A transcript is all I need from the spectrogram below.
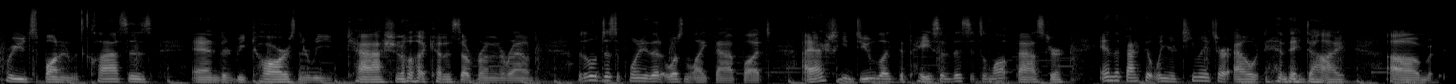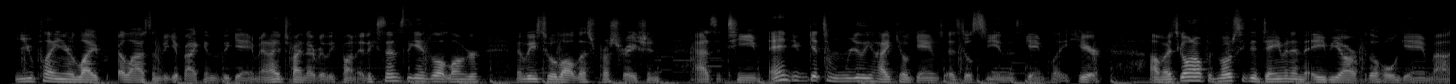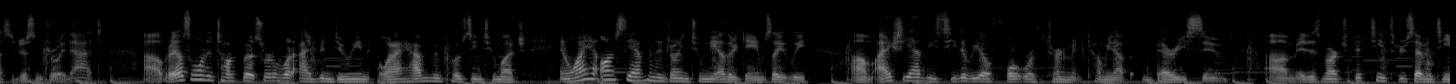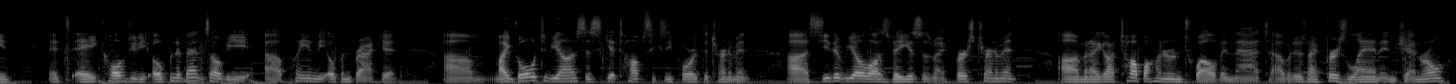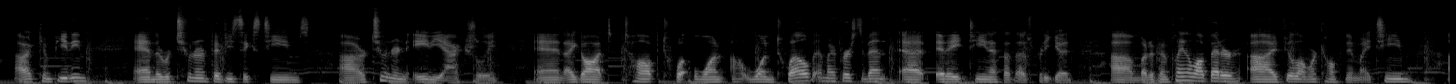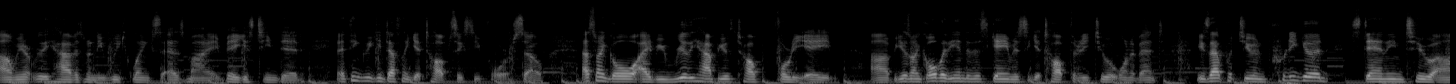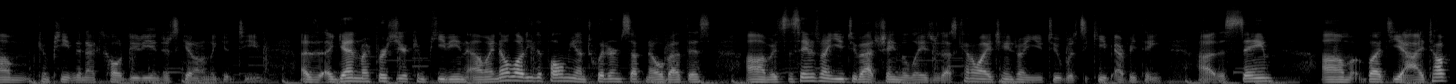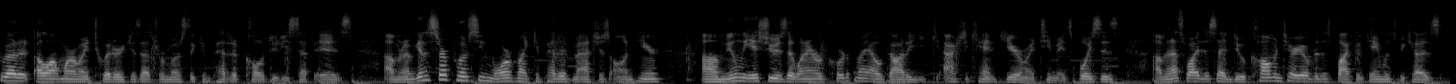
where you'd spawn in with classes and there'd be cars and there'd be cash and all that kind of stuff running around. I was a little disappointed that it wasn't like that, but I actually do like the pace of this. It's a lot faster, and the fact that when your teammates are out and they die, um, you playing your life allows them to get back into the game, and I just find that really fun. It extends the games a lot longer, and leads to a lot less frustration as a team, and you get some really high kill games, as you'll see in this gameplay here. Um, I was going off with mostly the Daemon and the ABR for the whole game, uh, so just enjoy that. Uh, but I also wanted to talk about sort of what I've been doing, what I haven't been posting too much, and why I honestly haven't been enjoying too many other games lately. Um, I actually have the CWL Fort Worth tournament coming up very soon. Um, it is March 15th through 17th. It's a Call of Duty Open event, so I'll be uh, playing the open bracket. Um, my goal, to be honest, is to get top 64 at the tournament. Uh, CWL Las Vegas was my first tournament. Um, and I got top 112 in that, uh, but it was my first LAN in general uh, competing, and there were 256 teams, uh, or 280 actually, and I got top one, uh, 112 at my first event at, at 18. I thought that was pretty good, um, but I've been playing a lot better. Uh, I feel a lot more confident in my team. Um, we don't really have as many weak links as my Vegas team did, and I think we can definitely get top 64. So that's my goal. I'd be really happy with top 48. Uh, because my goal by the end of this game is to get top 32 at one event, because that puts you in pretty good standing to um, compete in the next Call of Duty and just get on a good team. As, again, my first year competing, um, I know a lot of you that follow me on Twitter and stuff know about this. Um, it's the same as my YouTube at Shane the Laser. That's kind of why I changed my YouTube was to keep everything uh, the same. Um, but yeah, I talk about it a lot more on my Twitter because that's where most of the competitive Call of Duty stuff is. Um, and I'm going to start posting more of my competitive matches on here. Um, the only issue is that when I record with my Elgato, you actually can't hear my teammates' voices. Um, and that's why I decided to do a commentary over this Blackout game was because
